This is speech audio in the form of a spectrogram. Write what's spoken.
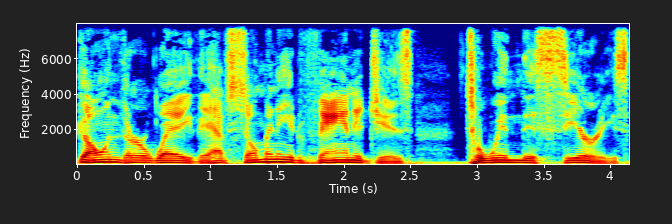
going their way. They have so many advantages to win this series.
